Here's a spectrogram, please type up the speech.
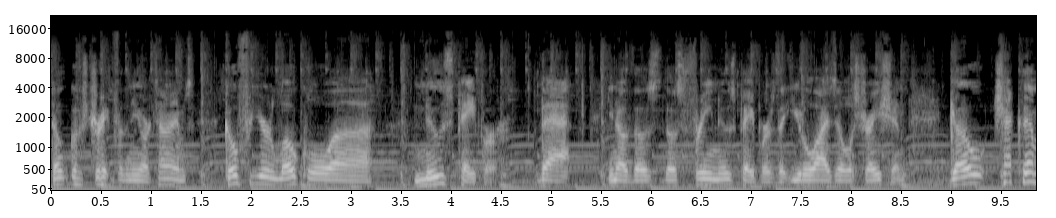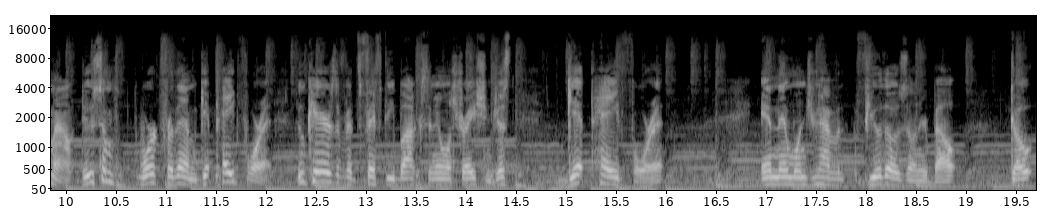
don't go straight for the New York Times. Go for your local uh, newspaper that you know those those free newspapers that utilize illustration. Go check them out. Do some work for them. Get paid for it. Who cares if it's 50 bucks an illustration? Just get paid for it. And then once you have a few of those on your belt, go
